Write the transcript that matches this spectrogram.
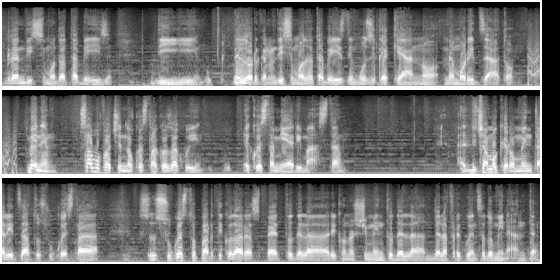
grandissimo database di, nel loro grandissimo database di musica che hanno memorizzato. Bene, stavo facendo questa cosa qui e questa mi è rimasta. Eh, diciamo che ero mentalizzato su, questa, su questo particolare aspetto del riconoscimento della, della frequenza dominante.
